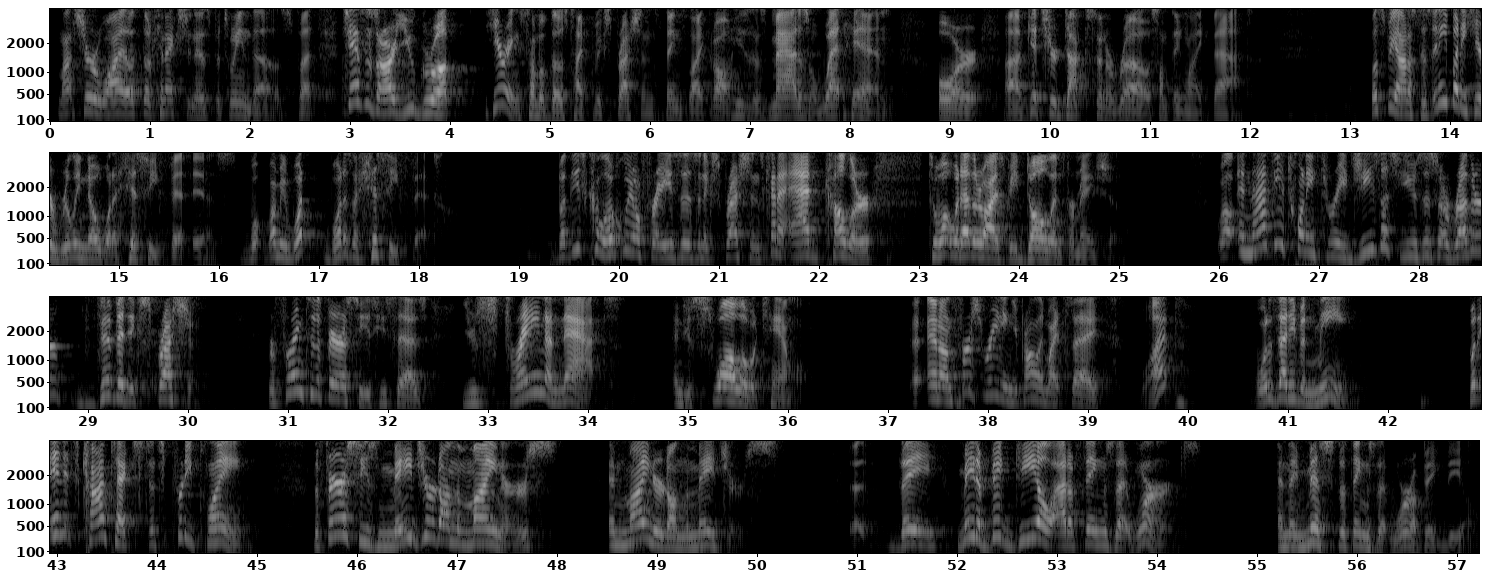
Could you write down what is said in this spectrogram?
Not sure why what the connection is between those, but chances are you grew up hearing some of those type of expressions. Things like, "Oh, he's as mad as a wet hen," or uh, "Get your ducks in a row," something like that. Let's be honest. Does anybody here really know what a hissy fit is? What, I mean, what what is a hissy fit? But these colloquial phrases and expressions kind of add color to what would otherwise be dull information. Well, in Matthew 23, Jesus uses a rather vivid expression. Referring to the Pharisees, he says, You strain a gnat and you swallow a camel. And on first reading, you probably might say, What? What does that even mean? But in its context, it's pretty plain. The Pharisees majored on the minors and minored on the majors. Uh, they made a big deal out of things that weren't and they missed the things that were a big deal.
